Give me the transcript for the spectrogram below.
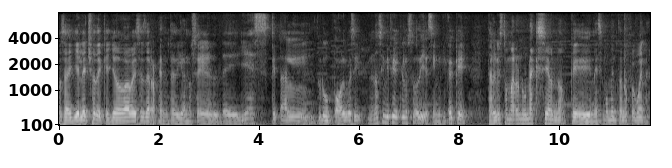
O sea, y el hecho de que yo a veces de repente diga, no sé, el de yes, ¿qué tal grupo o algo así? No significa que los odie, significa que tal vez tomaron una acción, ¿no? Que en ese momento no fue buena.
